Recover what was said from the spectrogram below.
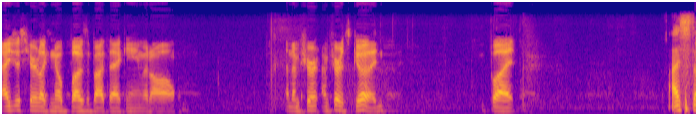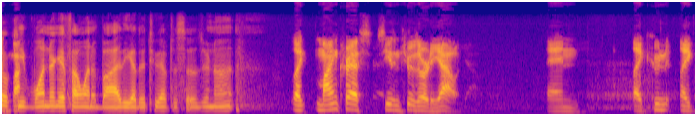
I just hear like no buzz about that game at all, and I'm sure I'm sure it's good, but I still Like my- keep wondering if I want to buy the other two episodes or not. like Minecraft season two is already out, and like who like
